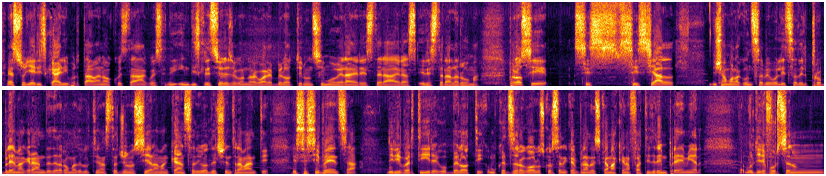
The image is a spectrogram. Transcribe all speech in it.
adesso ieri Sky riportava no, questa, questa, indiscrezione secondo la quale Belotti non si muoverà e resterà, e resterà alla Roma. Però se se, se, si ha diciamo, la consapevolezza del problema grande della Roma dell'ultima stagione, ossia la mancanza di gol del centravanti, e se si pensa di ripartire con Belotti comunque zero gol lo scorso in campionato e Scamacca ne ha fatti tre in Premier, eh, vuol dire forse non,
